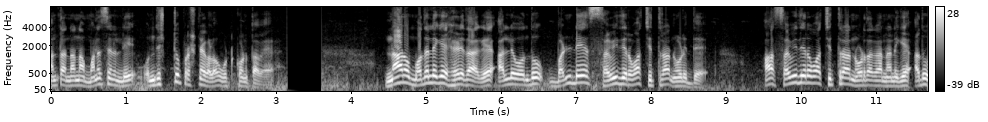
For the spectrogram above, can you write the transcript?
ಅಂತ ನನ್ನ ಮನಸ್ಸಿನಲ್ಲಿ ಒಂದಿಷ್ಟು ಪ್ರಶ್ನೆಗಳು ಉಟ್ಕೊಳ್ತವೆ. ನಾನು ಮೊದಲಿಗೆ ಹೇಳಿದ ಹಾಗೆ ಅಲ್ಲಿ ಒಂದು ಬಂಡೆ ಸವಿದಿರುವ ಚಿತ್ರ ನೋಡಿದ್ದೆ. ಆ ಸವಿದಿರುವ ಚಿತ್ರ ನೋಡಿದಾಗ ನನಗೆ ಅದು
